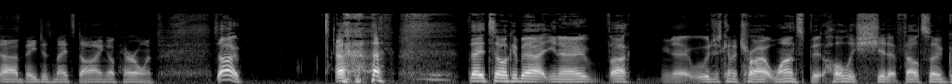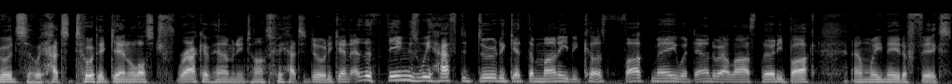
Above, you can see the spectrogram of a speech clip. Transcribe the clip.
uh, mates dying of heroin. So they talk about, you know, fuck, you know, we are just going to try it once, but holy shit, it felt so good, so we had to do it again. I lost track of how many times we had to do it again, and the things we have to do to get the money because fuck me, we're down to our last thirty buck, and we need a fix.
